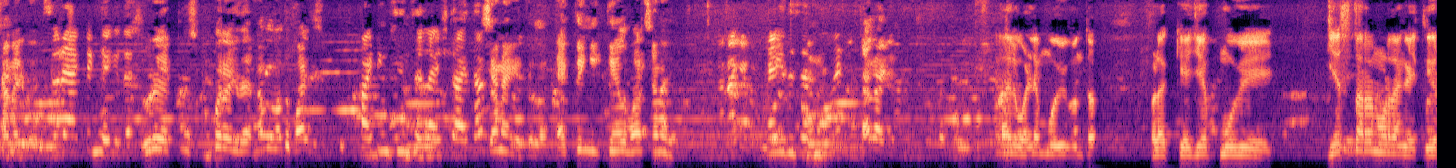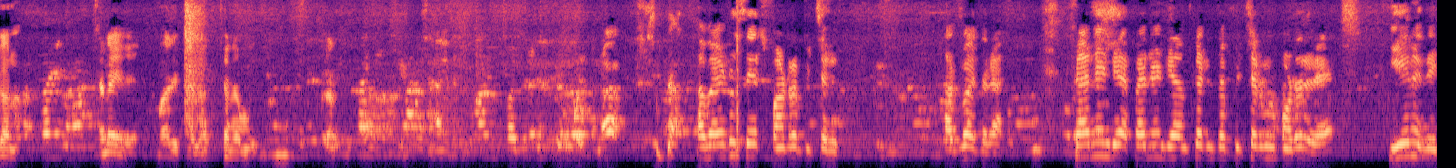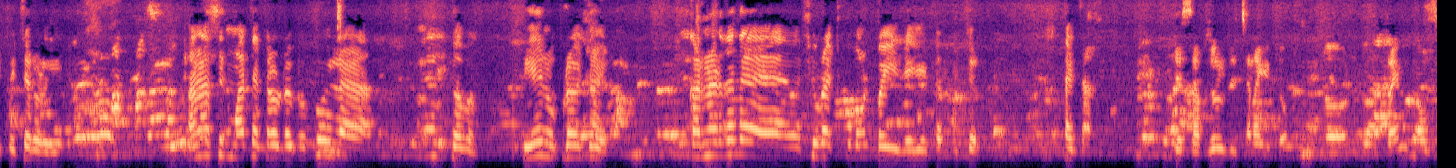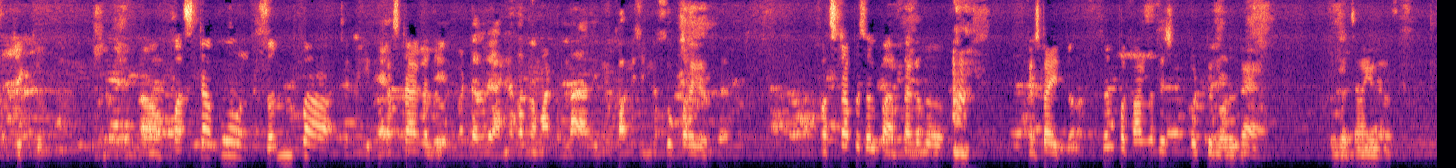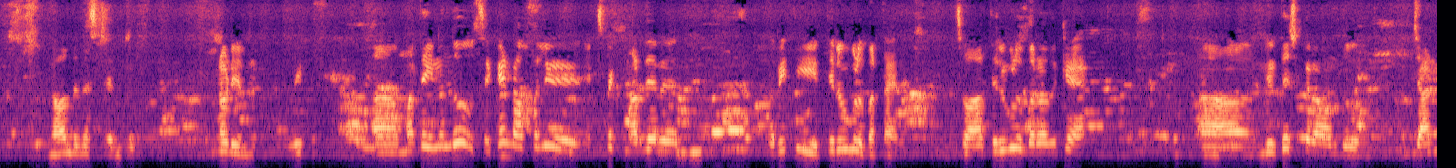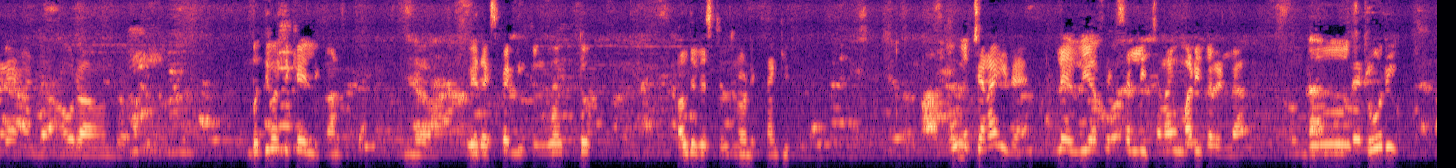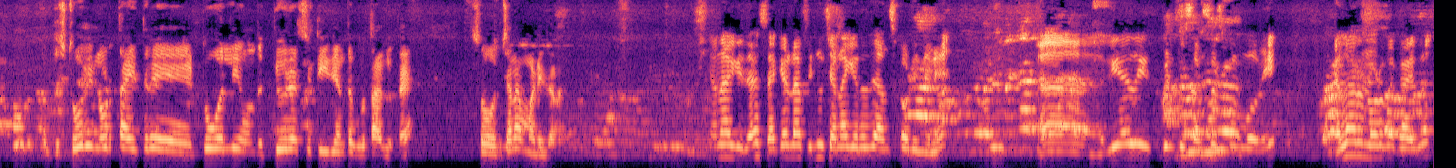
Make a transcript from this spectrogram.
ಚೆನ್ನಾಗಿದೆ. ಸೂರ್ಯ ಆಕ್ಟಿಂಗ್ ಹೇಗಿದೆ? ಸೂರ್ಯ acting super ಆಗಿದೆ. ನಮ್ಗಂತೂ ಭಾಳ ಫೈಟಿಂಗ್ ಸೀನ್ಸ್ ಎಲ್ಲ ಇಷ್ಟ ಆಯ್ತಾ? ಆಕ್ಟಿಂಗ್ ಎಲ್ಲ ಭಾಳ ಚೆನ್ನಾಗಿದೆ. ಹೇಗಿದೆ ಸರ್ ಮೂವಿ ಚೆನ್ನಾಗಿದೆ. ಅದ್ರಲ್ಲಿ ಒಳ್ಳೆ ಮೂವಿ ಬಂತು. ಒಳ್ಳೆ ಕೆ ಜಿ ಎಫ್ ಮೂವಿ ಎಸ್ ತರ ನೋಡ್ದಂಗ್ ಐತಿ ಹೀರೋನ. ಚೆನ್ನಾಗಿದೆ. ಭಾರಿ ಚೆನ್ನಾಗಿ ಚೆನ್ನಾಗಿ ಅವೆರಡು ಸೇರ್ಸ್ ಮಾಡ್ರ ಪಿಕ್ಚರ್ ಅರ್ಥ ಆಯ್ತಾರ ಫ್ಯಾನ್ ಇಂಡಿಯಾ ಫ್ಯಾನ್ ಇಂಡಿಯಾ ಅಂತ ಪಿಕ್ಚರ್ ಮಾಡಿದ್ರೆ ಏನಿದೆ ಈ ಪಿಕ್ಚರ್ ಒಳಗೆ? ಅನಾಸಿಗೆ ಮಾತ್ರ ತಗೊಂಡೋಗ್ಬೇಕು ಇಲ್ಲ ತಗೋಬೇಕು ಏನು ಪ್ರಯೋಜನ ಇಲ್ಲ. ಕನ್ನಡದಲ್ಲೇ ಶಿವರಾಜ್ ಕುಮಾರ್ ಬೈ ಇದೆ ಈ ಪಿಕ್ಚರ್ ಆಯ್ತಾ? ಎಸ್ ಅಬ್ಸಲ್ಯೂಟ್ಲಿ ಚೆನ್ನಾಗಿತ್ತು. ಒಂದು ಕ್ರೈಮ್ ಸಬ್ಜೆಕ್ಟ್ ಫಸ್ಟ್ ಹಾಫು ಸ್ವಲ್ಪ ಚೆನ್ನಾಗಿದೆ. ಕಷ್ಟ ಆಗೋದು ಬಟ್ ಅದ್ರ ಅನ್ನ ಮಾಡ್ತಾರಲ್ಲ ಅದು ಇನ್ನೂ ಕಾಂಬಿನೇಷನ್ ಇನ್ನೂ ಸೂಪರ್ ಆಗಿರುತ್ತೆ. ಫಸ್ಟ್ ಹಾಫ್ ಸ್ವಲ್ಪ ಅರ್ಥ ಆಗೋದು ಕಷ್ಟ ಇತ್ತು. ಸ್ವಲ್ಪ ಕಾನ್ಸಂಟ್ರೇಷನ್ ಕೊಟ್ಟು ನೋಡಿದ್ರೆ ತುಂಬಾ ಚೆನ್ನಾಗಿದೆ ಆಲ್ ದ ಬೆಸ್ಟ್ ಎಲ್ರಿ ನೋಡಿ ಮತ್ತೆ ಇನ್ನೊಂದು ಸೆಕೆಂಡ್ ಹಾಫ್ ಅಲ್ಲಿ ಎಕ್ಸ್ಪೆಕ್ಟ್ ಮಾಡದೇ ಇರೋ ರೀತಿ ತಿರುವುಗಳು ಬರ್ತಾ ಇದೆ. ಸೊ ಆ ತಿರುವುಗಳು ಬರೋದಕ್ಕೆ ನಿರ್ದೇಶಕರ ಒಂದು ಜಾಣ್ಮೆ ಅಂಡ್ ಅವರ ಒಂದು ಬುದ್ಧಿವಂತಿಕೆ ಇಲ್ಲಿ ಕಾಣಿಸುತ್ತೆ. We are expecting to all the best ನೋಡಿ ಥ್ಯಾಂಕ್ ಯು ಮೂವಿ ಚೆನ್ನಾಗಿದೆ. ಒಳ್ಳೆ ವಿ ಎಫ್ ಎಕ್ಸ್ ಅಲ್ಲಿ ಚೆನ್ನಾಗಿ ಮಾಡಿದ್ದಾರೆ ಎಲ್ಲ ಒಂದು ಸ್ಟೋರಿ ಒಂದು ಸ್ಟೋರಿ ನೋಡ್ತಾ ಇದ್ರೆ ಟೂ ಅಲ್ಲಿ ಒಂದು ಕ್ಯೂರಿಯಾಸಿಟಿ ಇದೆ ಅಂತ ಗೊತ್ತಾಗುತ್ತೆ. ಸೊ ಚೆನ್ನಾಗಿ ಮಾಡಿದ್ದಾರೆ ಚೆನ್ನಾಗಿದೆ. ಸೆಕೆಂಡ್ ಹಾಫ್ ಇನ್ನೂ ಚೆನ್ನಾಗಿರೋದೇ ಅನ್ಸ್ಕೊಂಡಿದ್ದೀನಿ. ರಿಯಲಿ ಇಟ್ ಸಕ್ಸಸ್ಫುಲ್ ಮೂವಿ ಎಲ್ಲರೂ ನೋಡ್ಬೇಕಾಯ್ತು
